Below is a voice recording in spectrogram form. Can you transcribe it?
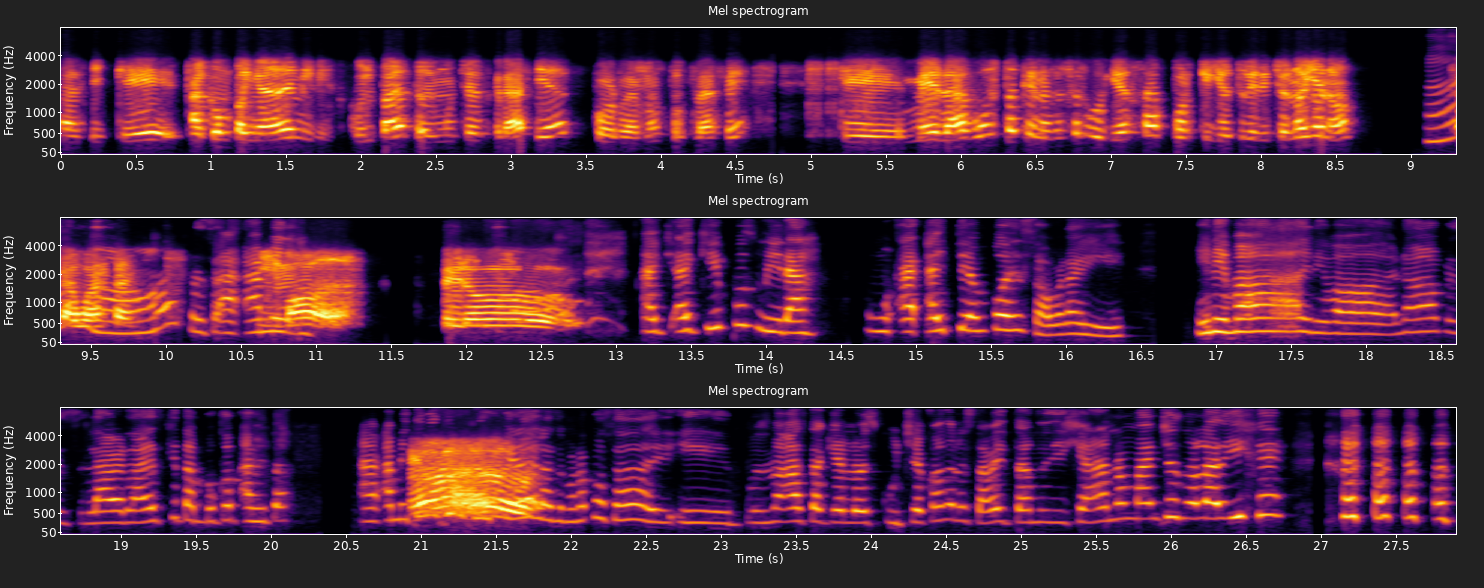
Así que, acompañada de mi disculpa, te doy muchas gracias por darnos tu frase. Que me da gusto que no seas orgullosa porque yo te hubiera dicho, no, ya no. Ah, aguantas. no, pues a, a Ni mí, modo. Pero aquí, aquí, pues mira, hay, tiempo de sobra y, y ni modo, ni modo. No, pues la verdad es que tampoco, a mí, a, a mí también se pedo de la semana pasada y, y, pues no, hasta que lo escuché cuando lo estaba editando y dije, ah, no manches, no la dije.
